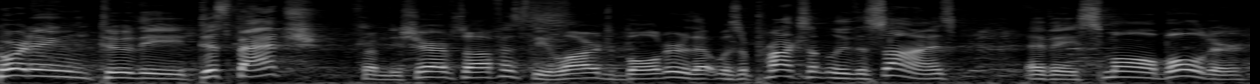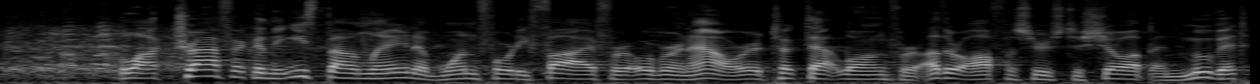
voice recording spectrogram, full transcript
According to the dispatch from the sheriff's office, the large boulder that was approximately the size of a small boulder blocked traffic in the eastbound lane of 145 for over an hour. It took that long for other officers to show up and move it.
